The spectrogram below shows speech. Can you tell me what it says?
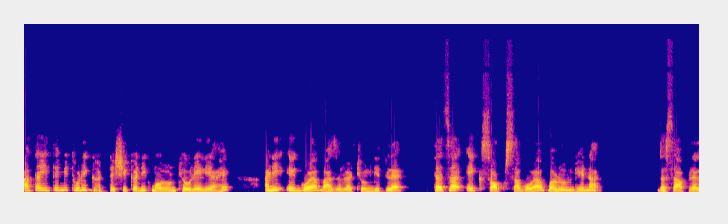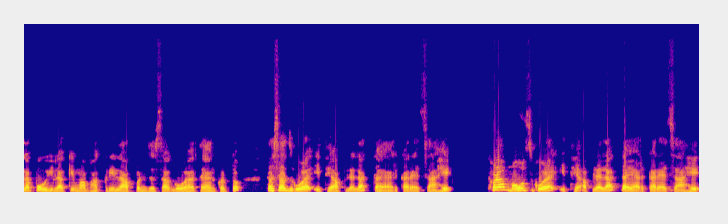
आता इथे मी थोडी घट्टशी कणिक मळून ठेवलेली आहे. आणि एक गोळा बाजूला ठेवून घेतलाय. त्याचा एक सॉफ्टचा गोळा बनवून घेणार. जसा आपल्याला पोळीला किंवा भाकरीला आपण जसा गोळा तयार करतो तसाच गोळा इथे आपल्याला तयार करायचा आहे. थोडा मऊच गोळा इथे आपल्याला तयार करायचा आहे.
